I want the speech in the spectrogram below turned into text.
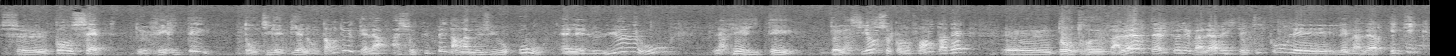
ce concept de vérité dont il est bien entendu qu'elle a à s'occuper dans la mesure où elle est le lieu où la vérité de la science se confronte avec d'autres valeurs telles que les valeurs esthétiques ou les valeurs éthiques.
